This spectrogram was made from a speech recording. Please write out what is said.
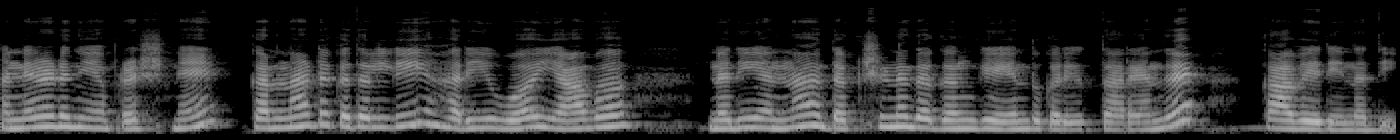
ಹನ್ನೆರಡನೆಯ ಪ್ರಶ್ನೆ, ಕರ್ನಾಟಕದಲ್ಲಿ ಹರಿಯುವ ಯಾವ ನದಿಯನ್ನು ದಕ್ಷಿಣದ ಗಂಗೆ ಎಂದು ಕರೆಯುತ್ತಾರೆ ಅಂದರೆ ಕಾವೇರಿ ನದಿ.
